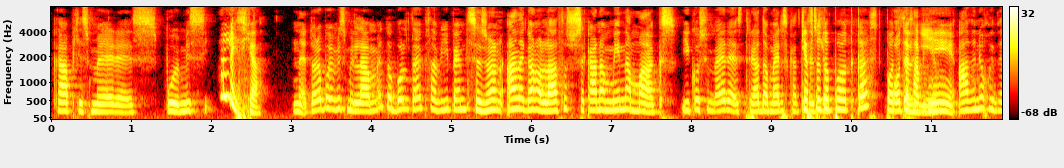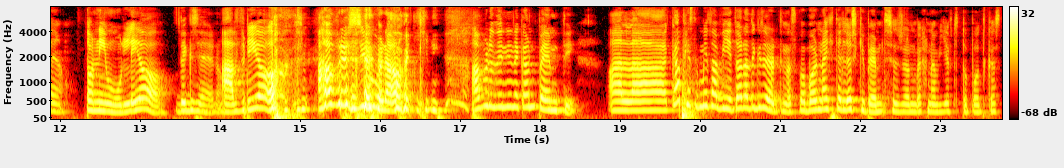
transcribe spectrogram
κάποιες μέρες που εμείς. Αλήθεια. Ναι, τώρα που εμείς μιλάμε, το Ball Type θα βγει η πέμπτη σεζόν. Αν δεν κάνω λάθος, σε κάνα μήνα max. 20 μέρες, 30 μέρες, κάτι Και αυτό τέτοιο. το podcast πότε, Πότε θα, βγει; Α, δεν έχω ιδέα. Τον Ιούλιο; Δεν ξέρω. Αύριο; Αύριο σίγουρα όχι. Αύριο δεν είναι καν πέμπτη. Αλλά κάποια στιγμή θα βγει. Τώρα δεν ξέρω τι να σου πω. Μπορεί να έχει τελειώσει και η πέμπτη σεζόν μέχρι να βγει αυτό το podcast.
